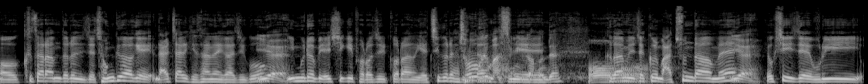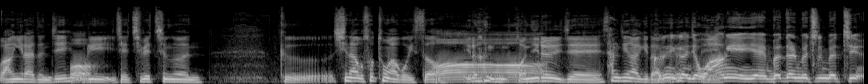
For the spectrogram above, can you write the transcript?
어, 그 사람들은 이제 정교하게 날짜를 계산해 가지고 예. 이 무렵에 일식이 벌어질 거라는 예측을 합니다. 정확히 맞습니까, 근데? 오. 그다음에 이제 그걸 맞춘 다음에 예. 역시 이제 우리 왕이라든지 어. 우리 이제 지배층은 그 신하고 소통하고 있어 아. 이런 권위를 이제 상징하기도 하고 그러니까 이제 예. 왕이 예, 몇월 며칠 며칠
